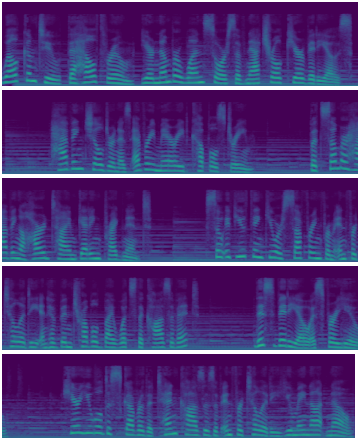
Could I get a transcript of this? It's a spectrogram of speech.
Welcome to The Health Room, your number one source of natural cure videos. Having children is every married couple's dream. But some are having a hard time getting pregnant. So if you think you are suffering from infertility and have been troubled by what's the cause of it, this video is for you. Here you will discover the 10 causes of infertility you may not know.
